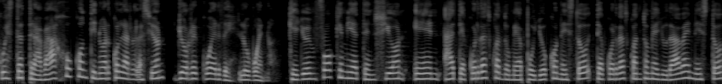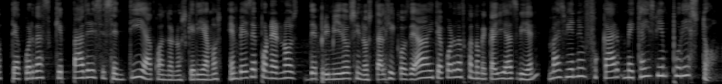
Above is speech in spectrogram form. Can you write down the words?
cuesta trabajo continuar con la relación, yo recuerde lo bueno que yo enfoque mi atención en, ah, ¿te acuerdas cuando me apoyó con esto? ¿Te acuerdas cuánto me ayudaba en esto? ¿Te acuerdas qué padre se sentía cuando nos queríamos? En vez de ponernos deprimidos y nostálgicos de, ay, ¿te acuerdas cuando me caías bien? Más bien enfocar, me caes bien por esto.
